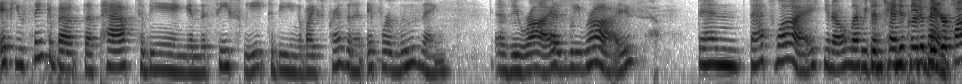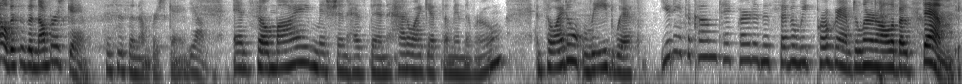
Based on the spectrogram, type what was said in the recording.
if you think about the path to being in the C suite, to being a vice president, if we're losing As you rise, as we rise, then that's why, you know, less we than just, 10%. we just need a bigger funnel. This is a numbers game. This is a numbers game. Yeah. And so my mission has been how do I get them in the room? And so I don't lead with you need to come take part in this 7-week program to learn all about STEM.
